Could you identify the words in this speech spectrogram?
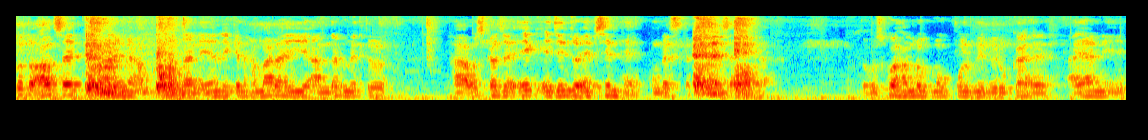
उसको तो आउटसाइड के बारे में हमको पता नहीं है लेकिन हमारा ये अंदर में तो हाँ उसका जो एक एजेंट जो एबसेंट है कांग्रेस का कांग्रेस का तो उसको हम लोग मोक पोल में भी रुका है आया नहीं है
